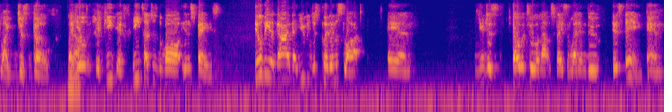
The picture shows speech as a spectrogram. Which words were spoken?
like just go. Like Yeah. he'll if he if he touches the ball in space, he'll be a guy that you can just put in the slot and you just throw it to him out in space and let him do his thing. And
